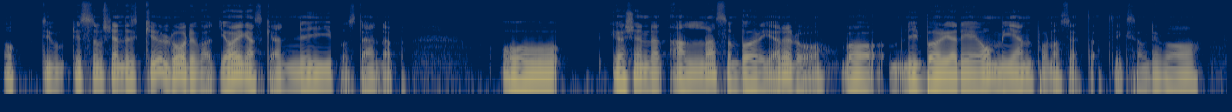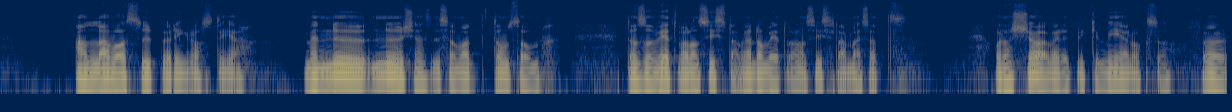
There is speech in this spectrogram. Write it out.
och det, det, som kändes kul då det var att jag är ganska ny på stand-up. Och jag kände att alla som började då, var, ni började om igen på något sätt. Att liksom det var, alla var superringrostiga. Men nu, nu känns det som att de som de som vet vad de sysslar med, de vet vad de sysslar med. Så att, och de kör väldigt mycket mer också. För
